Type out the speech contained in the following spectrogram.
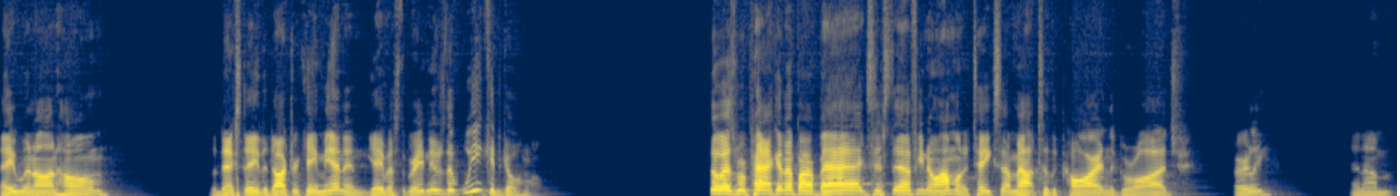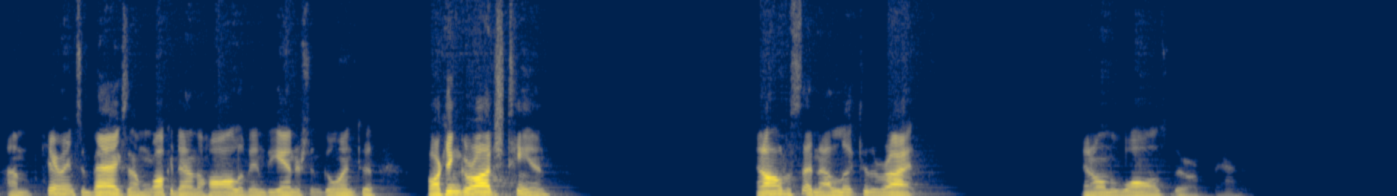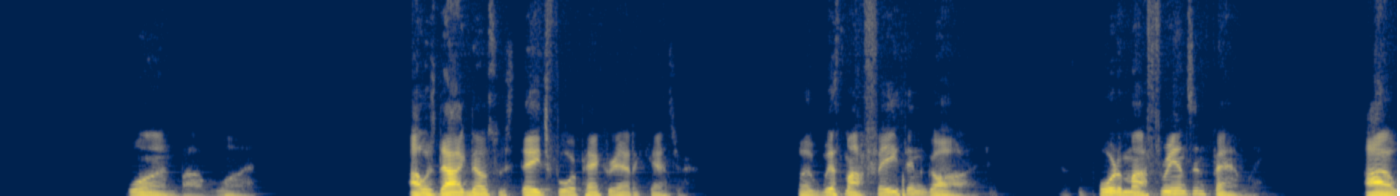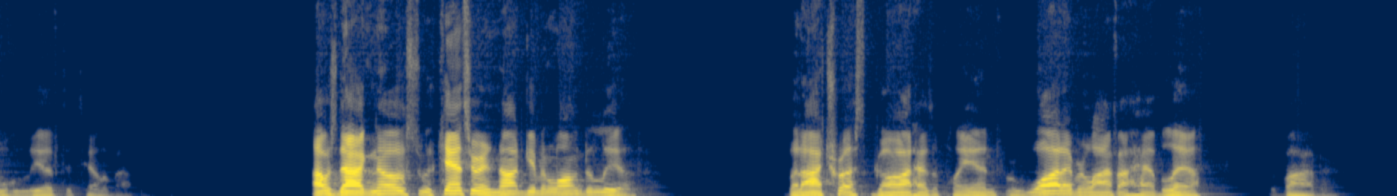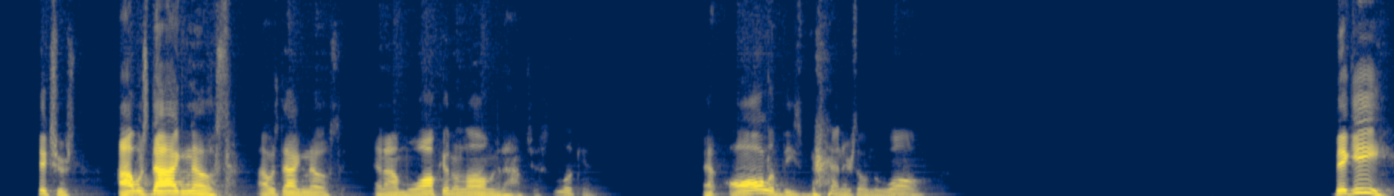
They went on home. The next day, the doctor came in and gave us the great news that we could go home. So, as we're packing up our bags and stuff, you know, I'm going to take some out to the car in the garage early. And I'm, I'm carrying some bags and I'm walking down the hall of MD Anderson going to parking garage 10. And all of a sudden, I look to the right, and on the walls, there are banners. One by one. I was diagnosed with stage four pancreatic cancer. But with my faith in God and support of my friends and family, I will live to tell about it. I was diagnosed with cancer and not given long to live. But I trust God has a plan for whatever life I have left, survivor. Pictures. I was diagnosed. I was diagnosed. And I'm walking along and I'm just looking at all of these banners on the wall. Big E.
